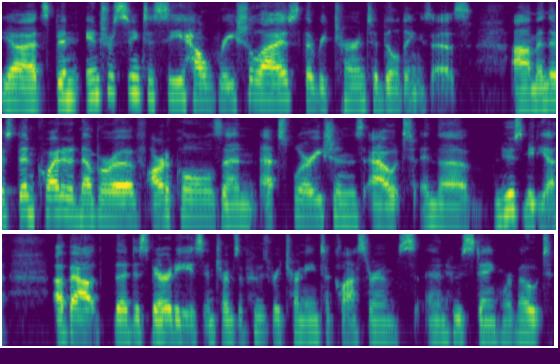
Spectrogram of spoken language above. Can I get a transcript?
Yeah, it's been interesting to see how racialized the return to buildings is. Um, and there's been quite a number of articles and explorations out in the news media about the disparities in terms of who's returning to classrooms and who's staying remote.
